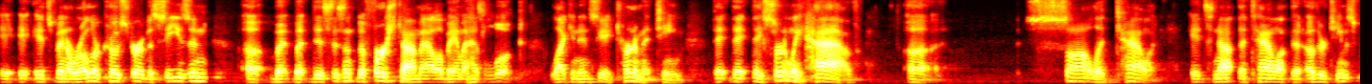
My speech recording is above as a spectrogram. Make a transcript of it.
it, has been a roller coaster of a season, uh, but but this isn't the first time Alabama has looked like an NCAA tournament team. They, they, they certainly have uh, solid talent. It's not the talent that other teams,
